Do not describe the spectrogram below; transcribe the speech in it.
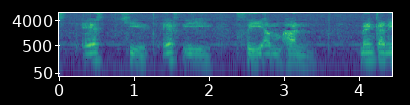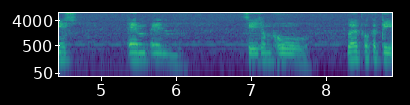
ด S ขีด Fe สีอัมพันธ์แมงกานีส Mn สีชมพู โดยปกติ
